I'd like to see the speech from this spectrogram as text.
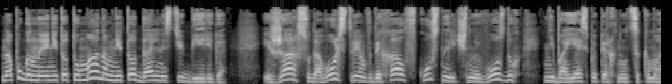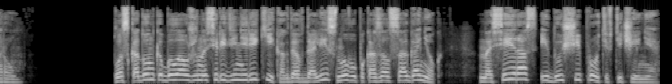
напуганная не то туманом, не то дальностью берега, и жар с удовольствием вдыхал вкусный речной воздух, не боясь поперхнуться комаром. Плоскодонка была уже на середине реки, когда вдали снова показался огонек, на сей раз идущий против течения.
